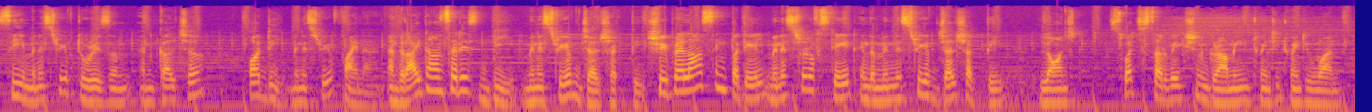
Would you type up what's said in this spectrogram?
C. Ministry of Tourism and Culture, or D. Ministry of Finance? And the right answer is B. Ministry of Jal Shakti. Shri Prahlad Singh Patel, Minister of State in the Ministry of Jal Shakti, launched Swachh Sarvekshan Gramin 2021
